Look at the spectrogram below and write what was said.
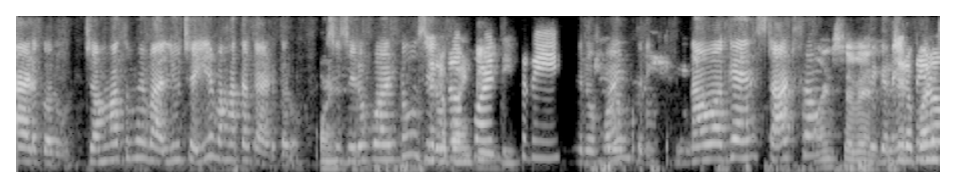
ऐड करो जहाँ तुम्हें वैल्यू चाहिए वहां तक ऐड करो zero point two zero point three zero point three now again start from beginning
